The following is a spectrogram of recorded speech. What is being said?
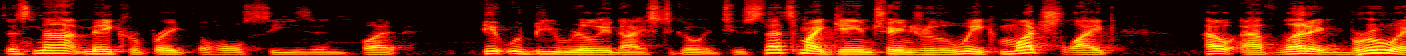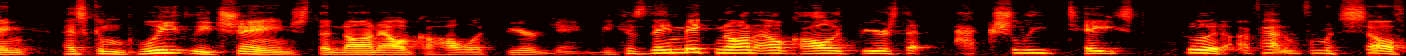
does not make or break the whole season, but it would be really nice to go into. So that's my game changer of the week, much like how Athletic Brewing has completely changed the non alcoholic beer game because they make non alcoholic beers that actually taste good. I've had them for myself.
